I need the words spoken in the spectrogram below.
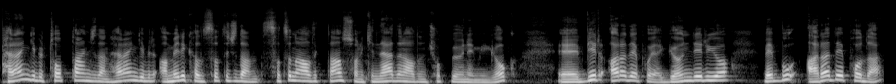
herhangi bir toptancıdan, herhangi bir Amerikalı satıcıdan satın aldıktan sonra ki nereden aldığının çok bir önemi yok. E, bir ara depoya gönderiyor ve bu ara depoda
